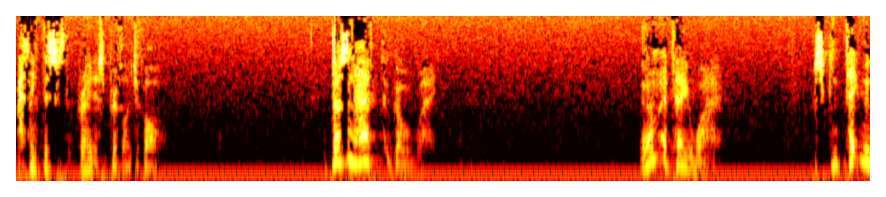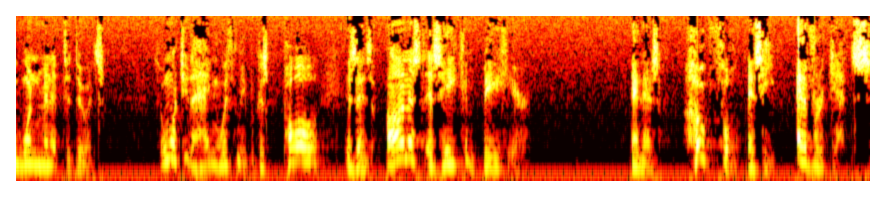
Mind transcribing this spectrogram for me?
I think this is the greatest privilege of all. It doesn't have to go away. And I'm going to tell you why. It's going to take me one minute to do it. So I want you to hang with me because Paul is as honest as he can be here and as hopeful as he ever gets.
